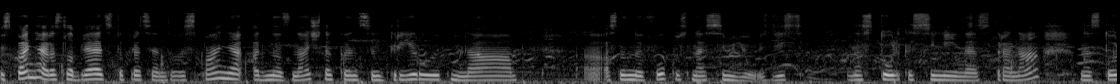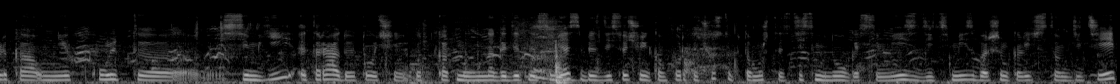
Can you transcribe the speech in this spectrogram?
Испания расслабляет 100%. Испания однозначно концентрирует на основной фокус на семью. Здесь настолько семейная страна, настолько у них культ э, семьи, это радует очень. Вот как мы, многодетная семья, себя здесь очень комфортно чувствую, потому что здесь много семей с детьми, с большим количеством детей.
